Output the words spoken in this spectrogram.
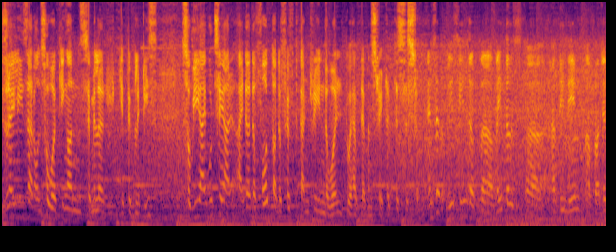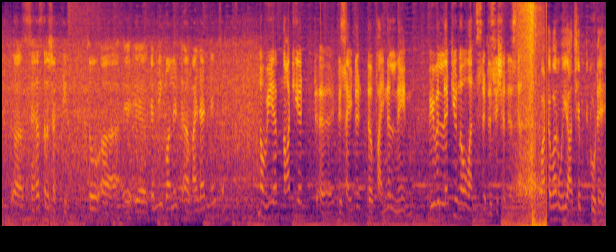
Israelis are also working on similar capabilities. So we, I would say, are either the fourth or the fifth country in the world to have demonstrated this system. And sir, we've seen the uh, vehicles uh, have been named uh, Project uh, Sahasra Shakti. So uh, uh, can we call it uh, by that name, sir? No, we have not yet uh, decided the final name. We will let you know once the decision is done. whatever we achieved today,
